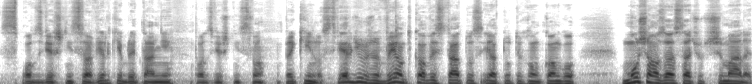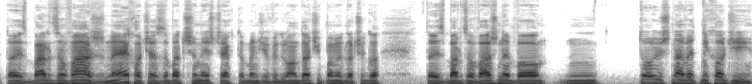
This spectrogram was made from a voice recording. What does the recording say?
spod zwierzchnictwa Wielkiej Brytanii pod zwierzchnictwo Pekinu. Stwierdził, że wyjątkowy status i atuty Hongkongu muszą zostać utrzymane. To jest bardzo ważne, chociaż zobaczymy jeszcze, jak to będzie wyglądać i powiem, dlaczego to jest bardzo ważne, bo mm, to już nawet nie chodzi.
